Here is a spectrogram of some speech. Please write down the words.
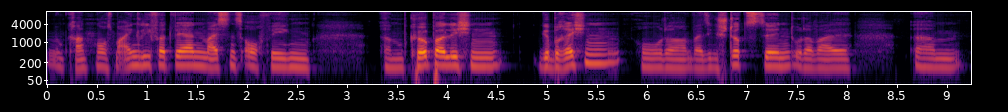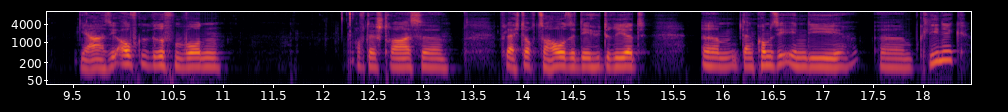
äh, im Krankenhaus mal eingeliefert werden, meistens auch wegen ähm, körperlichen Gebrechen oder weil sie gestürzt sind oder weil ähm, ja, sie aufgegriffen wurden auf der Straße, vielleicht auch zu Hause dehydriert. Ähm, dann kommen sie in die äh, Klinik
